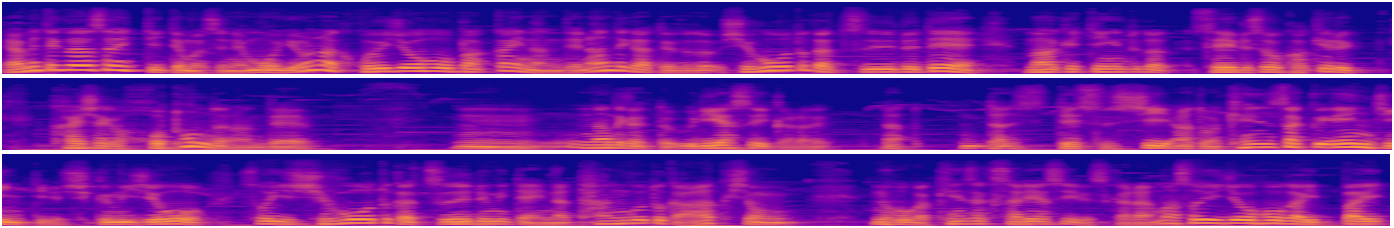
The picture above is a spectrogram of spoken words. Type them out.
やめてくださいって言ってもですね、もう世の中こういう情報ばっかりなんで、なんでかというと、手法とかツールでマーケティングとかセールスをかける会社がほとんどなんで、うん、なんでかというと売りやすいからですし、あとは検索エンジンっていう仕組み上、そういう手法とかツールみたいな単語とかアクションの方が検索されやすいですから、まあそういう情報がいっぱい、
